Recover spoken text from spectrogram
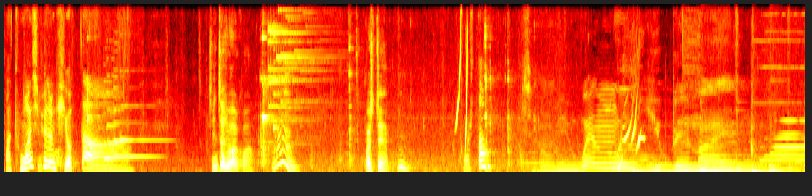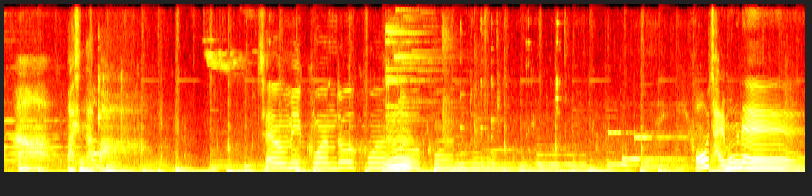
아 동환 씨 표정 귀엽다. 진짜 좋아할 거야. 맛있지? 맛있다. When will you be mine? 맛있나 봐. Tell me quando, quando, 음. quando. 어잘 먹네.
